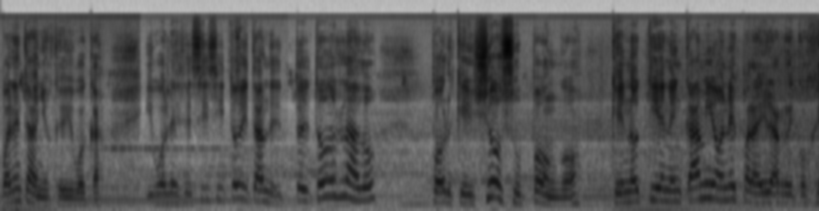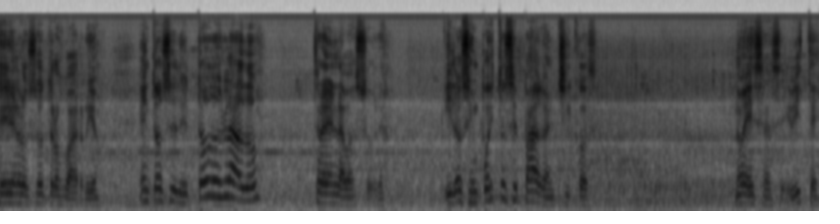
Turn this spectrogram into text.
40 años que vivo acá. Y vos les decís y todo y están de, todos lados, porque yo supongo que no tienen camiones para ir a recoger en los otros barrios. Entonces de todos lados traen la basura. Y los impuestos se pagan, chicos. No es así, ¿viste?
